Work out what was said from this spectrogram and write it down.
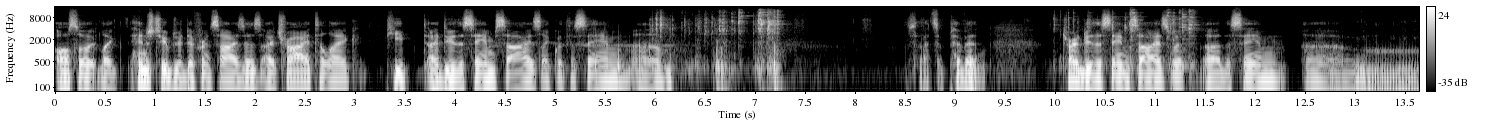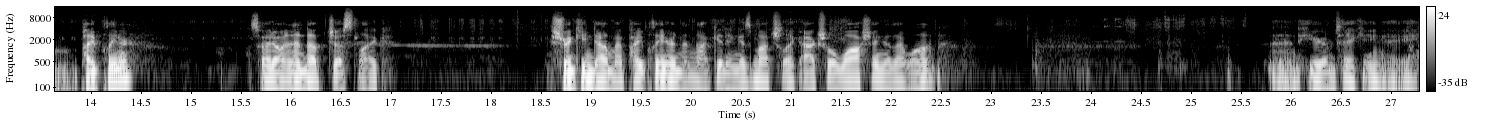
also like hinge tubes are different sizes. I try to like keep, I do the same size, like with the same um, so that's a pivot. Try to do the same size with uh, the same um, pipe cleaner. So I don't end up just like shrinking down my pipe cleaner and then not getting as much like actual washing as I want. And here I'm taking a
